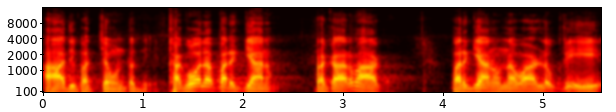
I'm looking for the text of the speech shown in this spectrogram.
ఆధిపత్యం ఉంటుంది. ఖగోళ పరిజ్ఞానం ప్రకారం ఆ పరిజ్ఞానం ఉన్న వాళ్ళకి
